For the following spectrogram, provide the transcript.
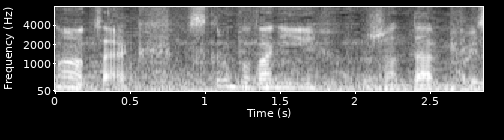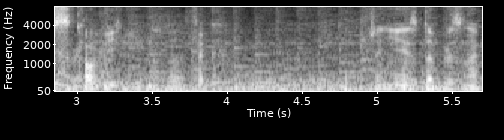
No tak, skrumpowani żandarmi wojskowi dodatek. To czy nie jest dobry znak?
